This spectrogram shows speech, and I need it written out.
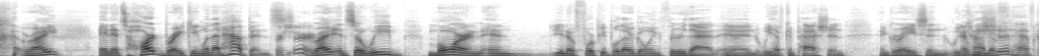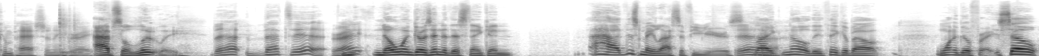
right? And it's heartbreaking when that happens. For sure. Right? And so we mourn and you know, for people that are going through that and we have compassion and grace and we and kind we of should have compassion and grace. Absolutely. That that's it, right? No one goes into this thinking, ah, this may last a few years. Yeah. Like, no, they think about want to go for so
